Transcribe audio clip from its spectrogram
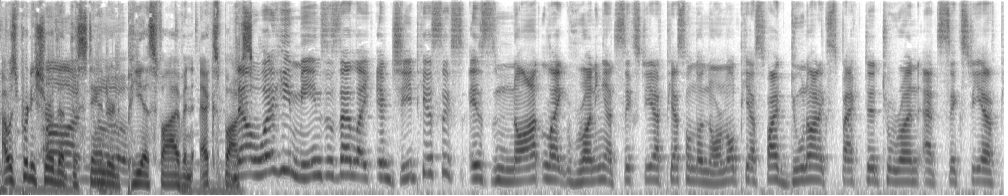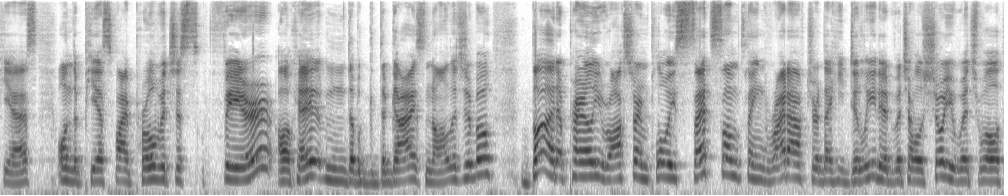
I was pretty sure that the oh, standard no. PS5 and Xbox. Now, what he means is that like if GTA 6 is not like running at 60 FPS on the normal PS5, do not expect it to run at 60 FPS on the PS5 Pro, which is fair. Okay, mm, the the guy is knowledgeable, but apparently Rockstar employees said something right after that he deleted, which I will show you, which will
